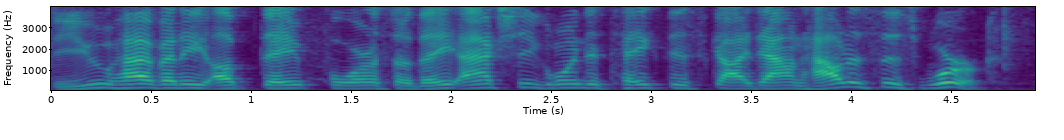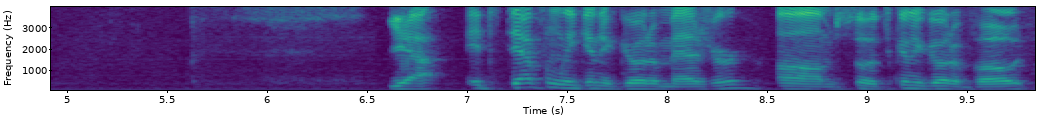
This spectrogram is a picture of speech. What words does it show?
Do you have any update for us? Are they actually going to take this guy down? How does this work? Yeah, it's definitely going to go to measure. Um, so it's going to go to vote.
